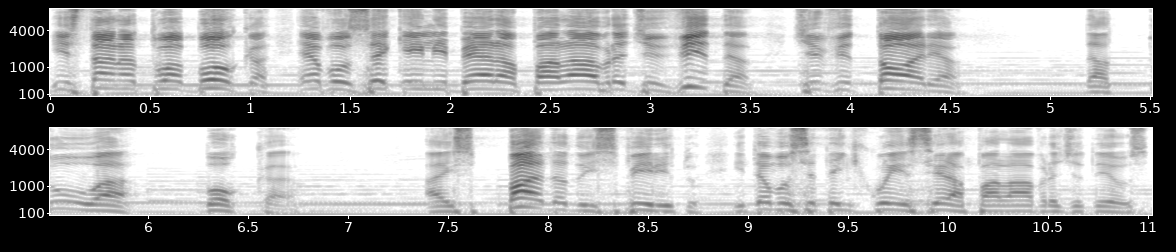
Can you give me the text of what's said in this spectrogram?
está na tua boca. É você quem libera a palavra de vida, de vitória da tua boca. A espada do Espírito. Então você tem que conhecer a palavra de Deus,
